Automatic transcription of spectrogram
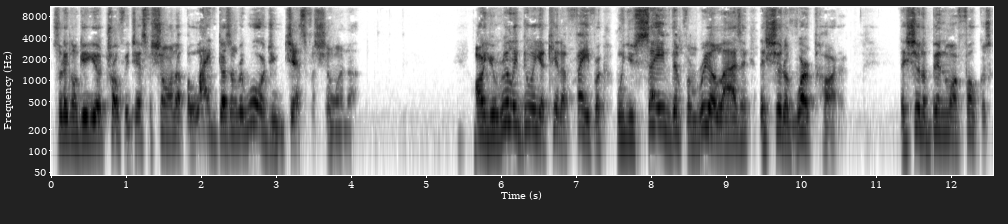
so they're going to give you a trophy just for showing up. But life doesn't reward you just for showing up are you really doing your kid a favor when you save them from realizing they should have worked harder they should have been more focused.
